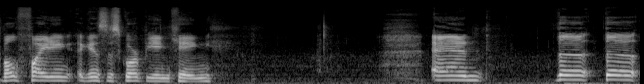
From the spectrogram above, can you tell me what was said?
both fighting against the Scorpion King. And the the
